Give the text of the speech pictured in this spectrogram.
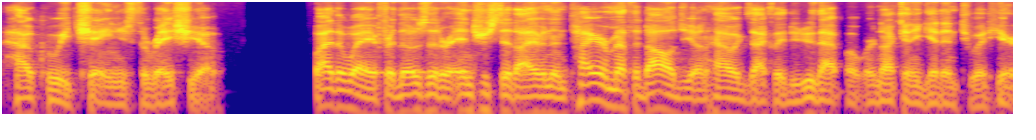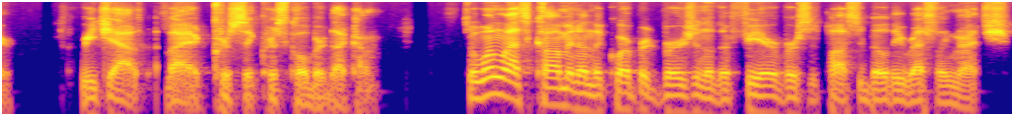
How could we change the ratio? By the way, for those that are interested, I have an entire methodology on how exactly to do that, but we're not going to get into it here. Reach out via chris at chriscolbert.com. So, one last comment on the corporate version of the fear versus possibility wrestling match.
